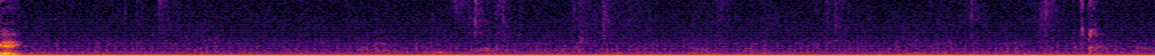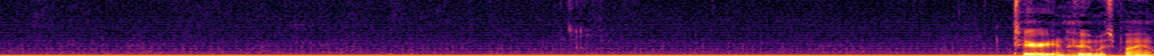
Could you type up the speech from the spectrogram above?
Okay. Terry and who, Miss Pam?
